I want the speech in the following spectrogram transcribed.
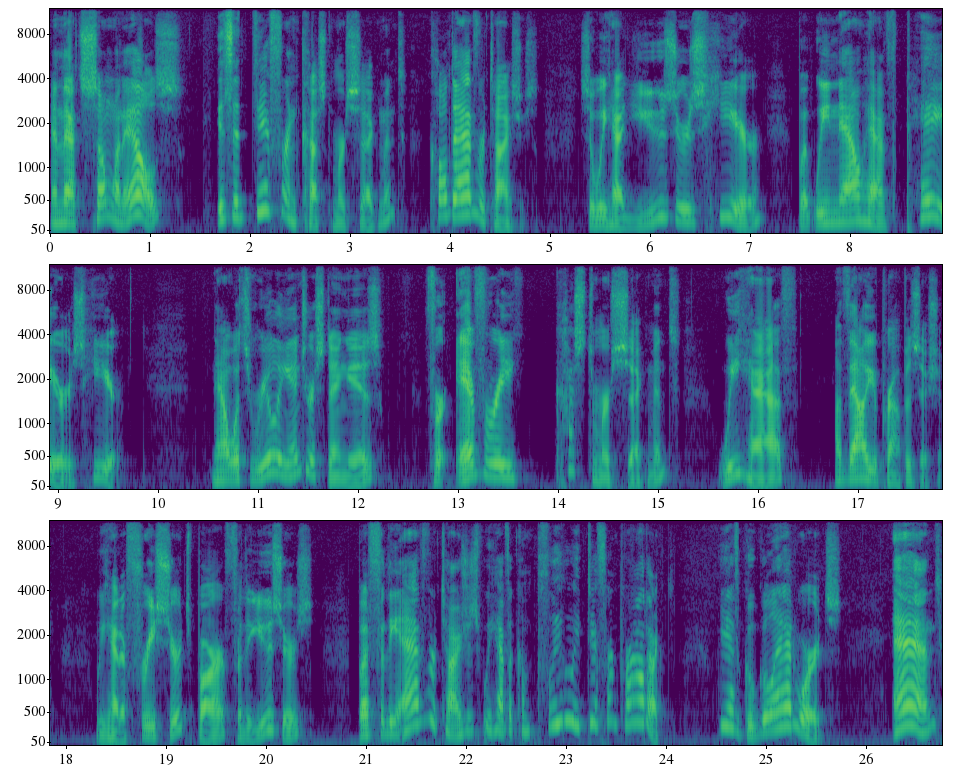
And that someone else is a different customer segment called advertisers. So we had users here, but we now have payers here. Now, what's really interesting is for every customer segment, we have a value proposition. We had a free search bar for the users, but for the advertisers, we have a completely different product. We have Google AdWords. And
